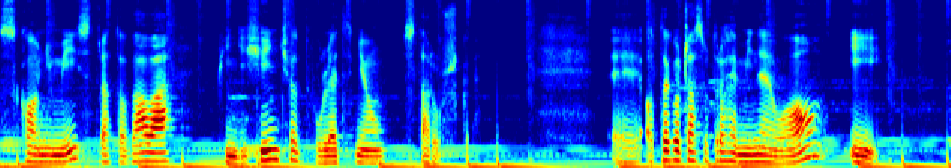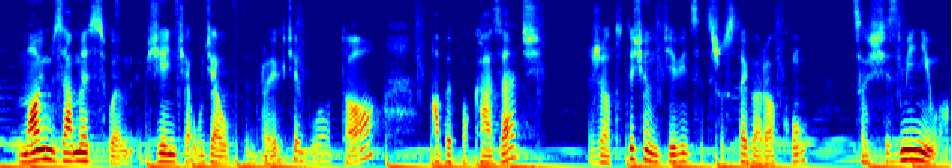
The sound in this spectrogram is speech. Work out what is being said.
z końmi stratowała 52-letnią staruszkę. E, Od tego czasu trochę minęło i moim zamysłem wzięcia udziału w tym projekcie było to, aby pokazać, że od 1906 roku coś się zmieniło,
